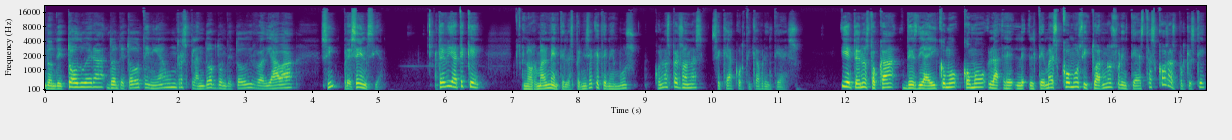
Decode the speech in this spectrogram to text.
donde todo era, donde todo tenía un resplandor, donde todo irradiaba, sí, presencia. Entonces fíjate que normalmente la experiencia que tenemos con las personas se queda cortica frente a eso. Y entonces nos toca desde ahí como, como el, tema es cómo situarnos frente a estas cosas, porque es que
